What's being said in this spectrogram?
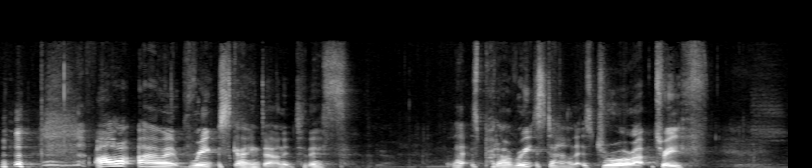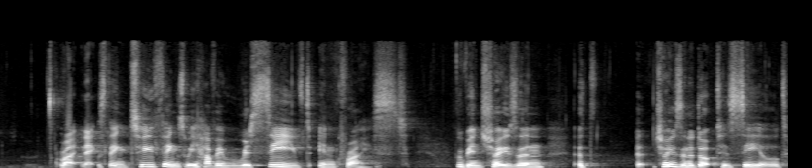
are our roots going down into this? Let's put our roots down. Let's draw up truth. Right, next thing two things we have received in Christ. We've been chosen, uh, chosen, adopted, sealed,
